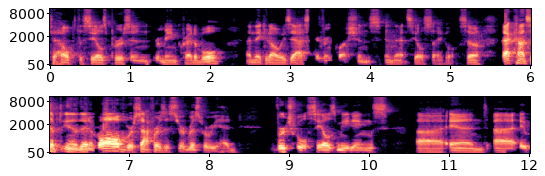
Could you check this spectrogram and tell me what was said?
to help the salesperson remain credible. And they could always ask different questions in that sales cycle. So that concept, you know, then evolved where software as a service, where we had virtual sales meetings, uh, and uh, it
